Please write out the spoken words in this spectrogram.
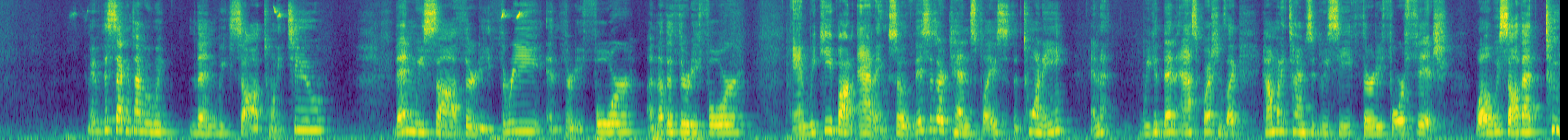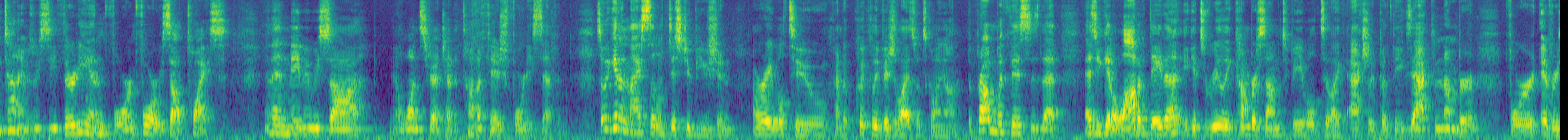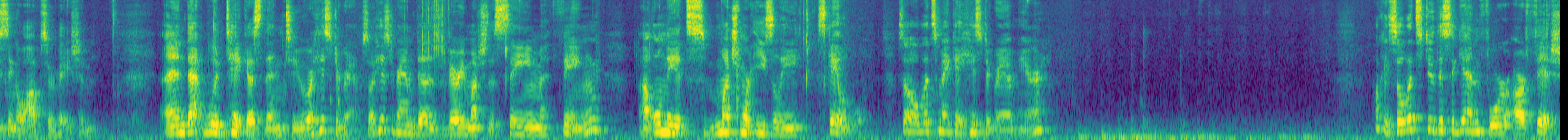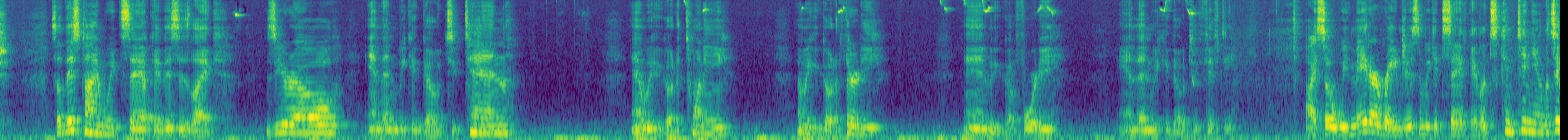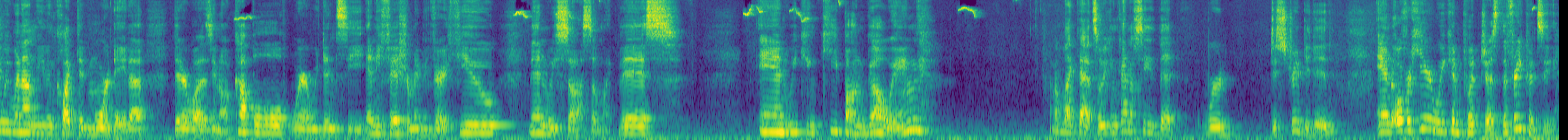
Maybe the second time we went, then we saw 22. Then we saw 33 and 34, another 34, and we keep on adding. So this is our tens place, the 20, and we could then ask questions like, how many times did we see 34 fish? Well, we saw that two times. We see 30 and 4 and 4. We saw it twice. And then maybe we saw you know, one stretch had a ton of fish, 47. So we get a nice little distribution and we're able to kind of quickly visualize what's going on. The problem with this is that as you get a lot of data, it gets really cumbersome to be able to like actually put the exact number for every single observation. And that would take us then to a histogram. So a histogram does very much the same thing, uh, only it's much more easily scalable. So let's make a histogram here. Okay, so let's do this again for our fish. So this time we'd say, okay, this is like 0, and then we could go to 10, and we could go to 20, and we could go to 30, and we could go to 40, and then we could go to 50. All right, so we've made our ranges, and we could say, okay, let's continue. Let's say we went out and even collected more data. There was, you know, a couple where we didn't see any fish, or maybe very few. Then we saw something like this, and we can keep on going, kind of like that. So we can kind of see that we're distributed. And over here, we can put just the frequency.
